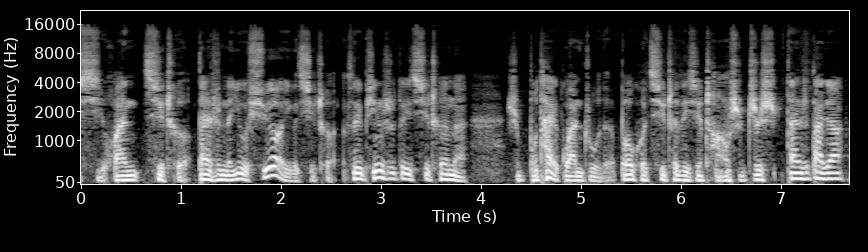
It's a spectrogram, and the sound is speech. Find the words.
喜欢汽车，但是呢又需要一个汽车，所以平时对汽车呢是不太关注的，包括汽车的一些常识知识。但是大家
